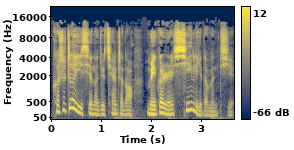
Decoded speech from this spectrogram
可是这一些呢，就牵扯到每个人心理的问题，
